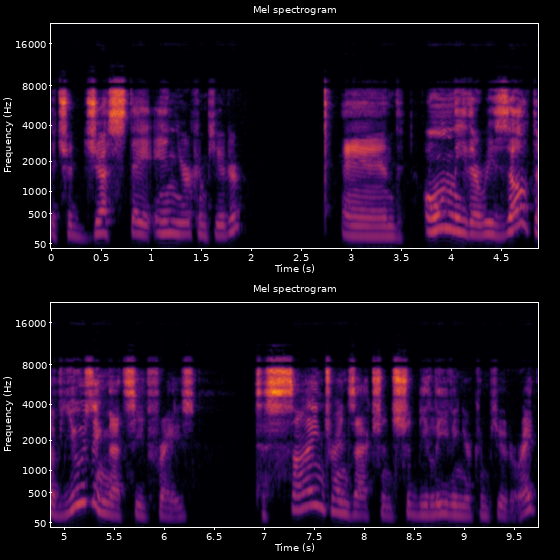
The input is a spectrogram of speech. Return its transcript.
It should just stay in your computer. And only the result of using that seed phrase to sign transactions should be leaving your computer right?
